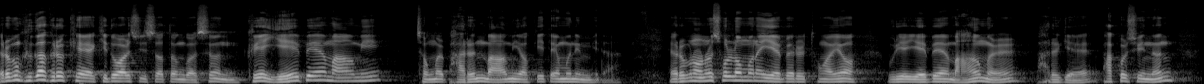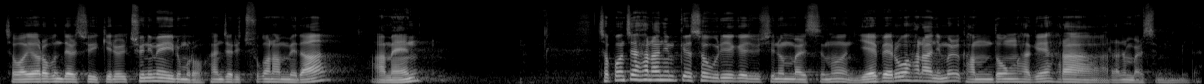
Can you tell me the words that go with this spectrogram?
여러분 그가 그렇게 기도할 수 있었던 것은 그의 예배의 마음이 정말 바른 마음이었기 때문입니다. 여러분 오늘 솔로몬의 예배를 통하여 우리의 예배의 마음을 바르게 바꿀 수 있는 저와 여러분 될 수 있기를 주님의 이름으로 간절히 축원합니다. 아멘. 첫 번째 하나님께서 우리에게 주시는 말씀은 예배로 하나님을 감동하게 하라라는 말씀입니다.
